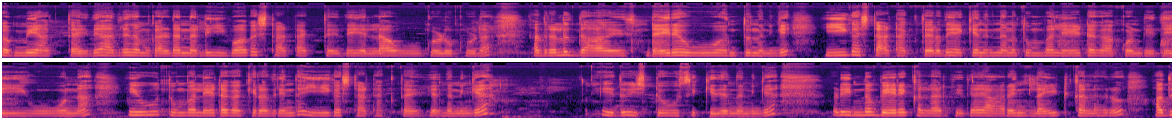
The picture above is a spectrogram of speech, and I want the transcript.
ಕಮ್ಮಿ ಆಗ್ತಾ ಇದೆ. ಆದರೆ ನಮ್ಮ ಗಾರ್ಡನ್ನಲ್ಲಿ ಇವಾಗ ಸ್ಟಾರ್ಟ್ ಆಗ್ತಾ ಇದೆ ಎಲ್ಲ ಹೂಗಳು ಕೂಡ. ಅದರಲ್ಲೂ ದಾ, ಡೈರೆ ಹೂವು ಅಂತೂ ನನಗೆ ಈಗ ಸ್ಟಾರ್ಟ್ ಆಗ್ತಾ ಇರೋದು. ಯಾಕೆಂದರೆ ನಾನು ತುಂಬ ಲೇಟಾಗಿ ಹಾಕ್ಕೊಂಡಿದ್ದೆ ಈ ಹೂವನ್ನ. ಈ ಹೂವು ತುಂಬ ಲೇಟಾಗಿ ಹಾಕಿರೋದ್ರಿಂದ ಈಗ ಸ್ಟಾರ್ಟ್ ಆಗ್ತಾ ಇದೆ ನನಗೆ. ಇದು ಇಷ್ಟು ಸಿಕ್ಕಿದೆ ನನಗೆ. ನೋಡಿ, ಇನ್ನೂ ಬೇರೆ ಕಲರ್ದಿದೆ ಆರೆಂಜ್ ಲೈಟ್ ಕಲರು ಅದು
